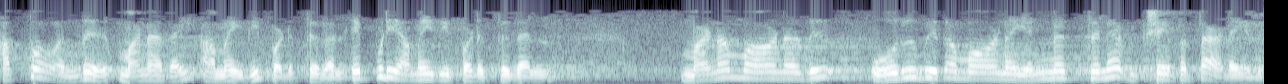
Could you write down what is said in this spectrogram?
அப்போ வந்து மனதை அமைதிப்படுத்துதல். எப்படி அமைதிப்படுத்துதல்? மனமானது ஒரு விதமான எண்ணத்துல விக்ஷேபத்தை அடையுது.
